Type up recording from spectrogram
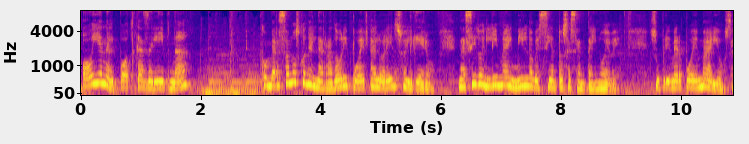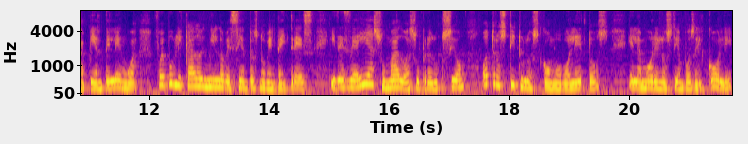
Hoy en el podcast del Himna conversamos con el narrador y poeta Lorenzo Elguero, nacido en Lima en 1969 su primer poemario, Sapiente Lengua, fue publicado en 1993 y desde ahí ha sumado a su producción otros títulos como Boletos, El amor en los tiempos del cole,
